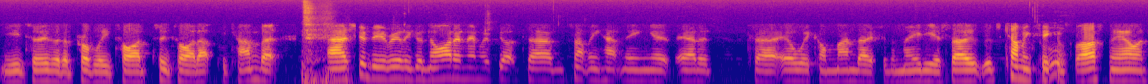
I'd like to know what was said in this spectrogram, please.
you two that are probably tied too tied up to come. But uh, it should be a really good night. And then we've got um, something happening at, out at uh, Elwick on Monday for the media. So it's coming thick and fast now, and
